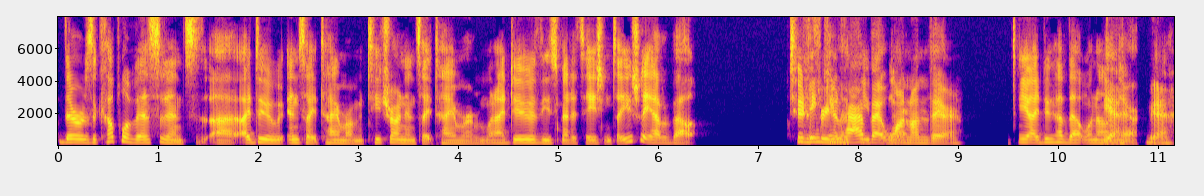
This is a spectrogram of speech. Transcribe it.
there was a couple of incidents. Uh, I do Insight Timer. I'm a teacher on Insight Timer. And when I do these meditations, I usually have about two I to three you have that one there. on there. Yeah, I do have that one on yeah. there. Yeah.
